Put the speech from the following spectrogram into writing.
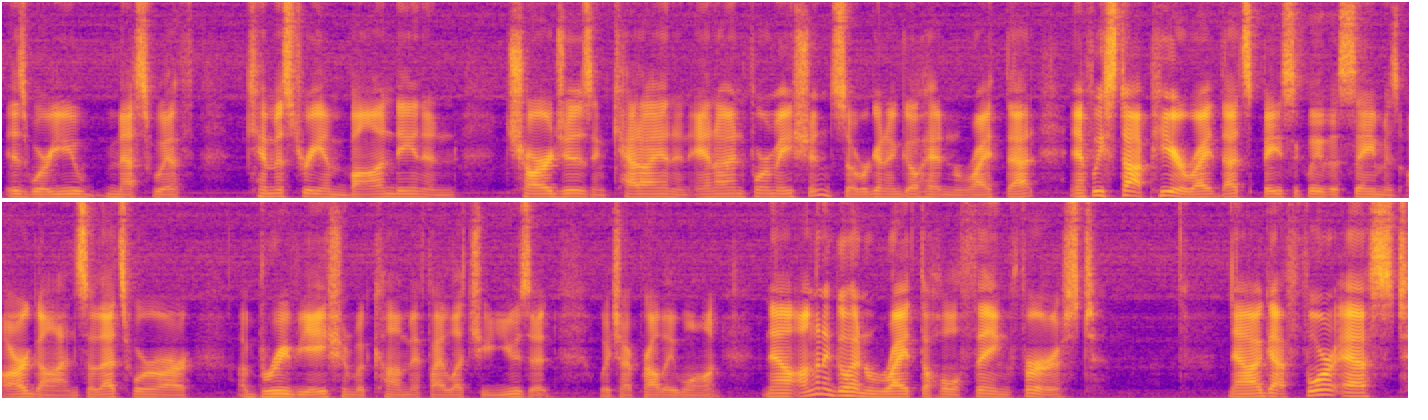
is where you mess with chemistry and bonding and charges and cation and anion formation. So we're going to go ahead and write that. And if we stop here, right, that's basically the same as argon. So that's where our abbreviation would come if I let you use it, which I probably won't. Now I'm going to go ahead and write the whole thing first. Now I've got 4s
